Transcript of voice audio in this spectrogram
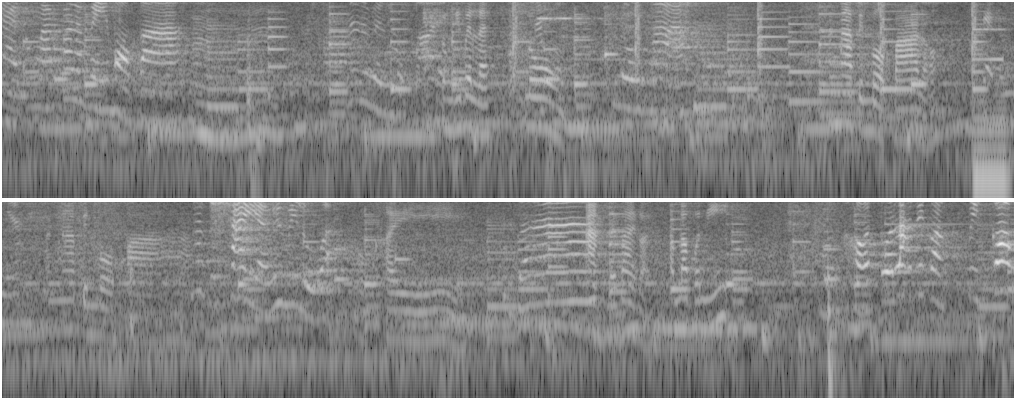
แต่ตรงนั้นก็จะเป็นบ่อปลาอืมน่าจะเป็นบ่อปลาตรงนี้เป็นอะไรโล่ง เป็นบ่อปลาเหรอแต่ตรงเนี้ยข้างหน้าเป็นบ่อปลาน่าจะใช่อะพี่ไม่รู้อะโอเคบ้าอะบ๊ายบายก่อนสำหรับวันนี้ ขอตัวลาไปก่อนปิดกล้อง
